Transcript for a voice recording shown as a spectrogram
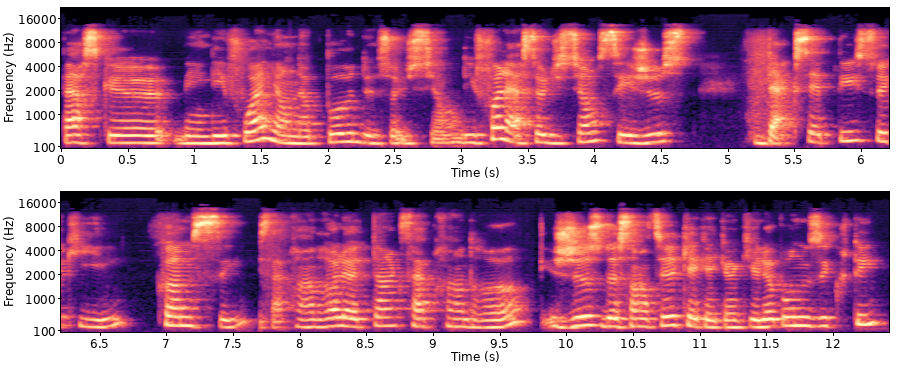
parce que bien, des fois, il n'y en a pas de solution. Des fois, la solution, c'est juste d'accepter ce qui est comme c'est. Ça prendra le temps que ça prendra. Juste de sentir qu'il y a quelqu'un qui est là pour nous écouter,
